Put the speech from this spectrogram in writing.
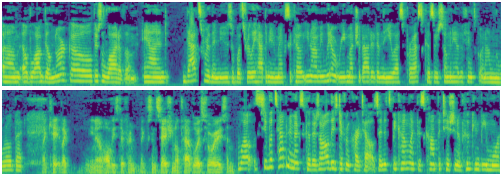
um, El Blog del Narco. There's a lot of them, and that's where the news of what's really happening in Mexico. You know, I mean, we don't read much about it in the U.S. press because there's so many other things going on in the world, but Like like you know all these different like sensational tabloid stories and Well, see what's happened in Mexico. There's all these different cartels, and it's become like this competition of who can be more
